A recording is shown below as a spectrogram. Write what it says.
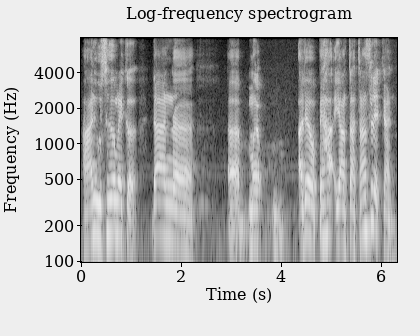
Ha, ini usaha mereka. Dan uh, uh, ada pihak yang telah translatekan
